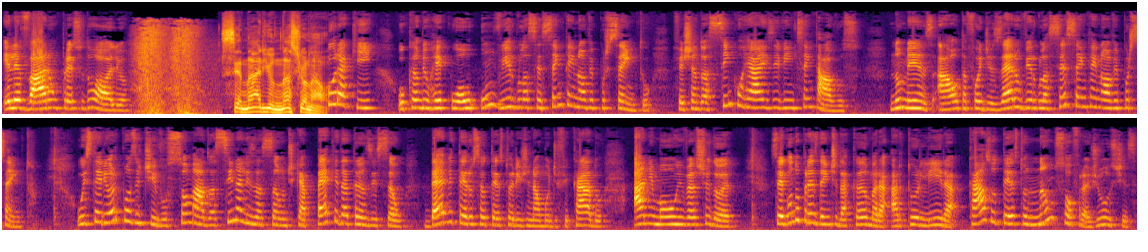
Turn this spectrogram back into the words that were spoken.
elevaram o preço do óleo. Cenário nacional. Por aqui, o câmbio recuou 1,69%, fechando a R$ 5,20. No mês, a alta foi de 0,69%. O exterior positivo, somado à sinalização de que a PEC da transição deve ter o seu texto original modificado, animou o investidor. Segundo o presidente da Câmara, Arthur Lira, caso o texto não sofra ajustes,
